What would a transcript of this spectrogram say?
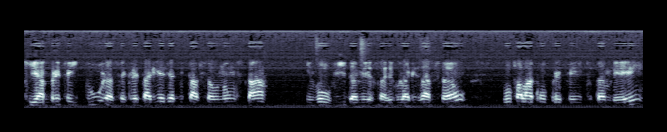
que a prefeitura, a Secretaria de Habitação não está envolvida nessa regularização. Vou falar com o prefeito também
